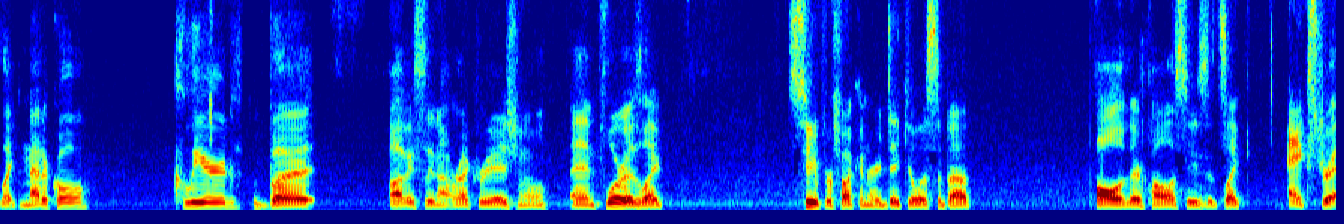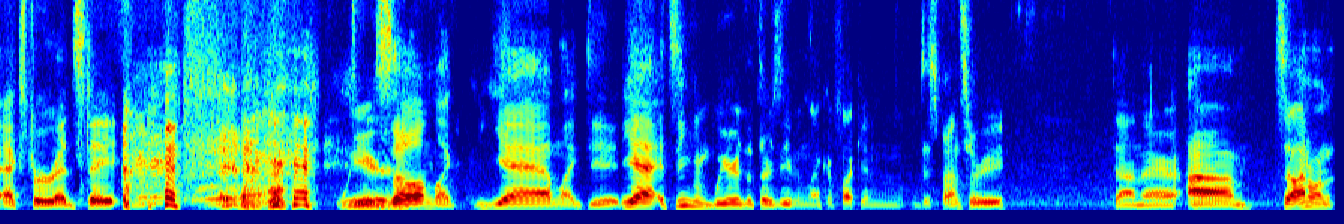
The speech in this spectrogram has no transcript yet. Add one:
like medical cleared, but obviously not recreational. And Florida's like super fucking ridiculous about all of their policies. It's like extra extra red state. Okay. Weird. So I'm like, yeah, I'm like, dude, yeah, it's even weird that there's even like a fucking dispensary down there. Um, so I don't,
